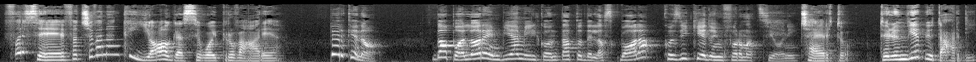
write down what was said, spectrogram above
Forse facevano anche yoga se vuoi provare. Perché no? Dopo allora inviami il contatto della scuola così chiedo informazioni. Certo, te lo invio più tardi.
